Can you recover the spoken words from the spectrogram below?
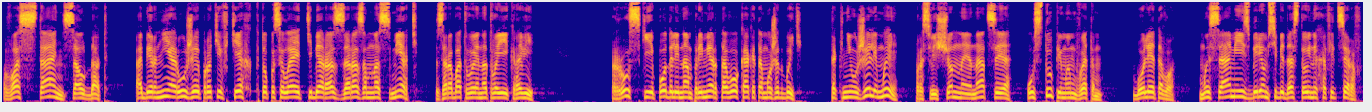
Восстань, солдат! Оберни оружие против тех, кто посылает тебя раз за разом на смерть, зарабатывая на твоей крови. Русские подали нам пример того, как это может быть. Так неужели мы, просвещенная нация, уступим им в этом? Более того, мы сами изберем себе достойных офицеров.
